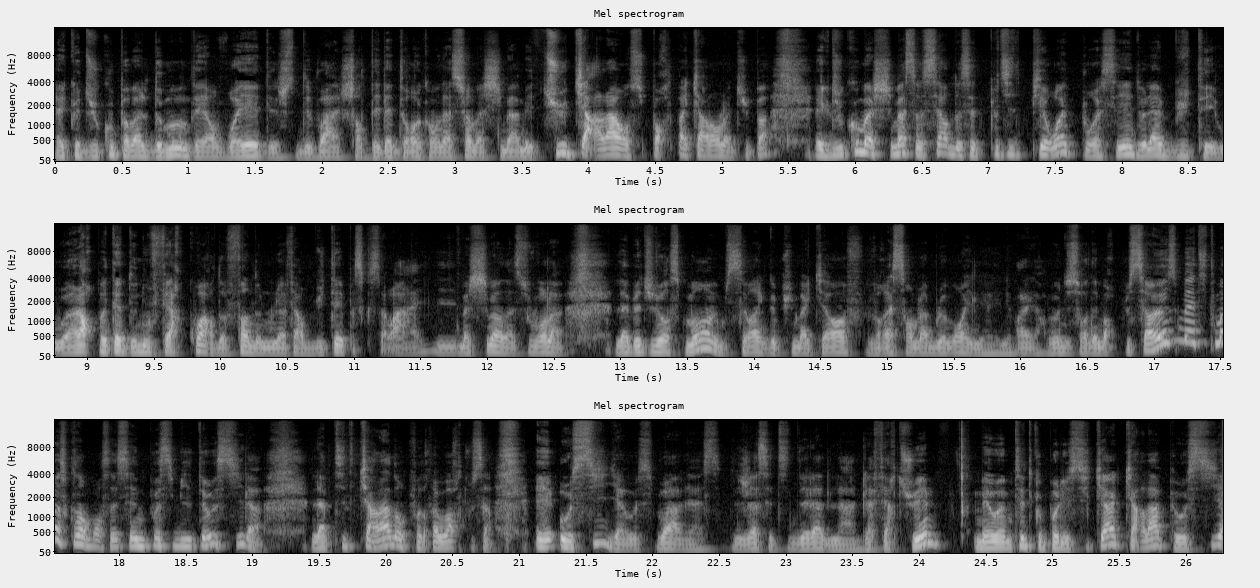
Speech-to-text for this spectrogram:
et que du coup, pas mal de monde ait envoyé des, des, voilà, des lettres de recommandation à Mashima, mais tue Carla, on supporte pas Carla, on la tue pas, et que du coup, Mashima se sert de cette petite pirouette pour essayer de la buter, ou alors peut-être de nous faire croire, de fin de nous la faire buter, parce que ça, voilà, Mashima, on a souvent la, la bêtise en ce moment, c'est vrai que depuis Makarov, vraisemblablement, il il est revenu sur des plus sérieuses, mais dites-moi ce que vous en pensez. C'est une possibilité aussi, la, la petite Carla, donc faudrait voir tout ça. Et aussi, il y a aussi voilà, déjà cette idée-là de la, de la, faire tuer, mais au même titre que Polysica, Carla peut aussi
